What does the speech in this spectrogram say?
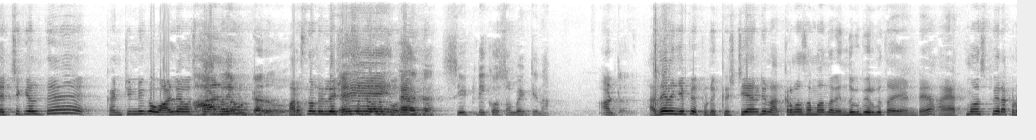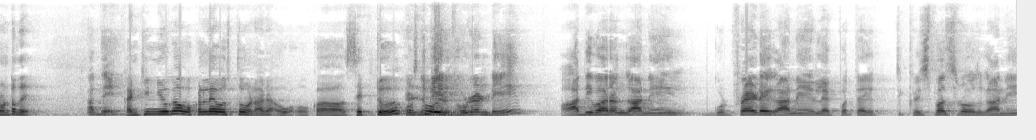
చర్చికి వెళ్తే కంటిన్యూగా వాళ్ళే వస్తారు ఉంటారు. పర్సనల్ రిలేషన్స్ సీట్ నీకోసం పెట్టిన అంటది. అదే నేను చెప్పి ఇప్పుడు క్రిస్టియానిటీలో అక్రమ సంబంధాలు ఎందుకు పెరుగుతాయి అంటే ఆ అట్మాస్ఫియర్ అక్కడ ఉంటది. అంతే. కంటిన్యూగా ఒకళ్ళే వస్తూ ఉండాలి ఒక సెట్ మీరు చూడండి ఆదివారం కానీ గుడ్ ఫ్రైడే కానీ లేకపోతే క్రిస్మస్ రోజు కానీ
